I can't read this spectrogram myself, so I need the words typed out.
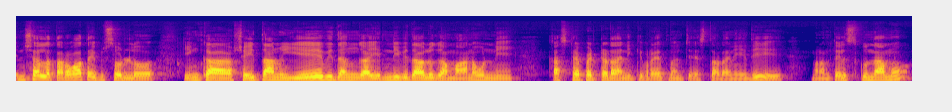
ఇన్షాల్లా తర్వాత ఎపిసోడ్లో ఇంకా శైతాను ఏ విధంగా ఎన్ని విధాలుగా మానవుణ్ణి కష్టపెట్టడానికి ప్రయత్నం చేస్తాడనేది మనం తెలుసుకుందాము.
